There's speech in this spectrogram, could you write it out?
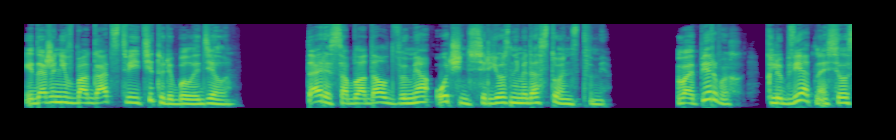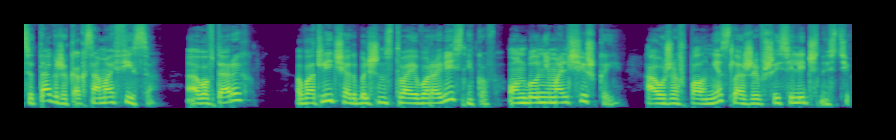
И даже не в богатстве и титуле было дело. Тарис обладал двумя очень серьезными достоинствами. Во-первых, к любви относился так же, как сама Фиса, а во-вторых, в отличие от большинства его ровесников, он был не мальчишкой, а уже вполне сложившейся личностью.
